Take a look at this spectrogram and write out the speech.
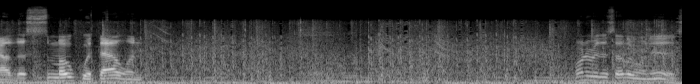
Out of the smoke with that one. I wonder where this other one is.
